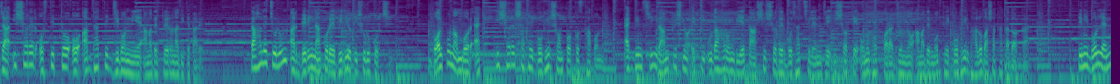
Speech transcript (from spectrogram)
যা ঈশ্বরের অস্তিত্ব ও আধ্যাত্মিক জীবন নিয়ে আমাদের প্রেরণা দিতে পারে। তাহলে চলুন আর দেরি না করে ভিডিওটি শুরু করছি। গল্প নম্বর এক, ঈশ্বরের সাথে গভীর সম্পর্ক স্থাপন। একদিন শ্রী রামকৃষ্ণ একটি উদাহরণ দিয়ে তাঁর শিষ্যদের বোঝাচ্ছিলেন যে ঈশ্বরকে অনুভব করার জন্য আমাদের মধ্যে গভীর ভালোবাসা থাকা দরকার। তিনি বললেন,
